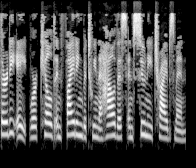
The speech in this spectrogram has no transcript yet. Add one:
38 were killed in fighting between the Houthis and Sunni tribesmen.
